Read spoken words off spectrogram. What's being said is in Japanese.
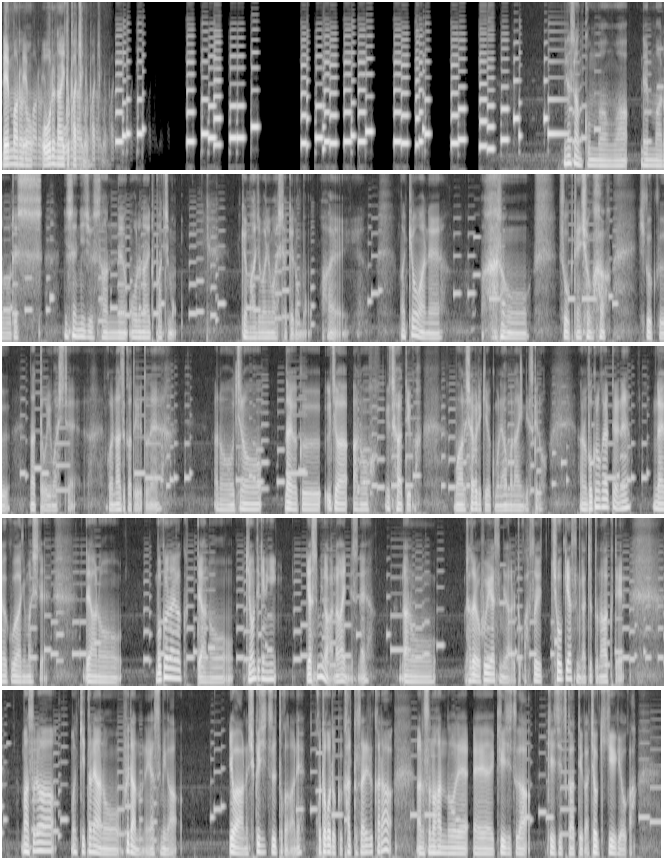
レンマロのオールナイトパチモン。皆さんこんばんは、レンマロです。2023年オールナイトパチモン。今日も始まりましたけども、はい。まあ今日はね、あのーすごくテンションが 低くなっておりまして、これなぜかというとね、あの、うちの大学、うちは、あの、うちはっていうか、もうあの喋る気力もね、あんまないんですけど、あの、僕の通ってるね、大学がありまして、で、あの、僕の大学って、あの、基本的に休みが長いんですね。あの、例えば冬休みであるとか、そういう長期休みがちょっと長くて、まあ、それは、まあ、きっとね、あの、普段のね、休みが要はあの祝日とかがね、ことごとくカットされるから、あのその反動で、えー休日が、休日化っていうか、長期休業が、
